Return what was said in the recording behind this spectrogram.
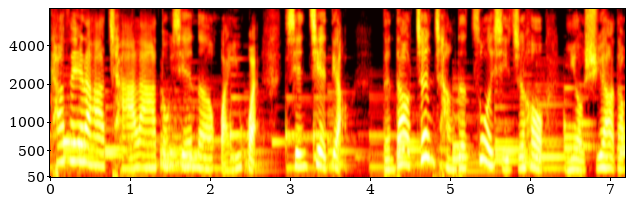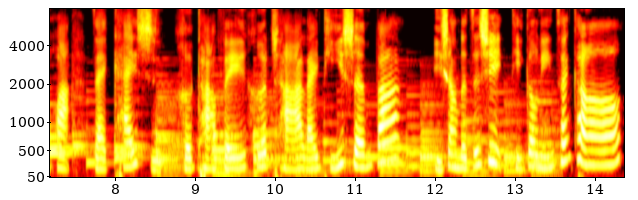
咖啡啦、茶啦，都先呢缓一缓，先戒掉。等到正常的作息之后，你有需要的话，再开始喝咖啡、喝茶来提神吧。以上的资讯提供您参考。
